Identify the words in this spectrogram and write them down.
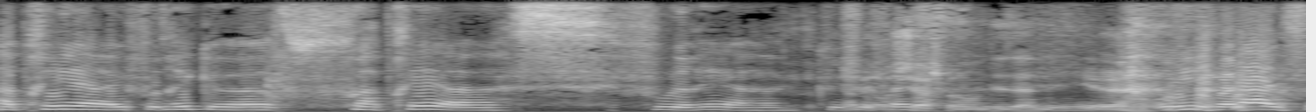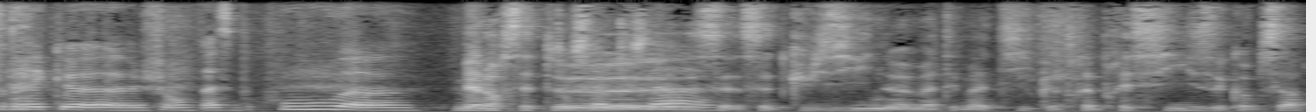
euh, il faudrait que. après, il euh, faudrait euh, que je fasse. recherche pendant des années. oui, voilà, il faudrait que j'en fasse beaucoup. Mais alors, cette, cette, cuisine mathématique très précise, comme ça,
